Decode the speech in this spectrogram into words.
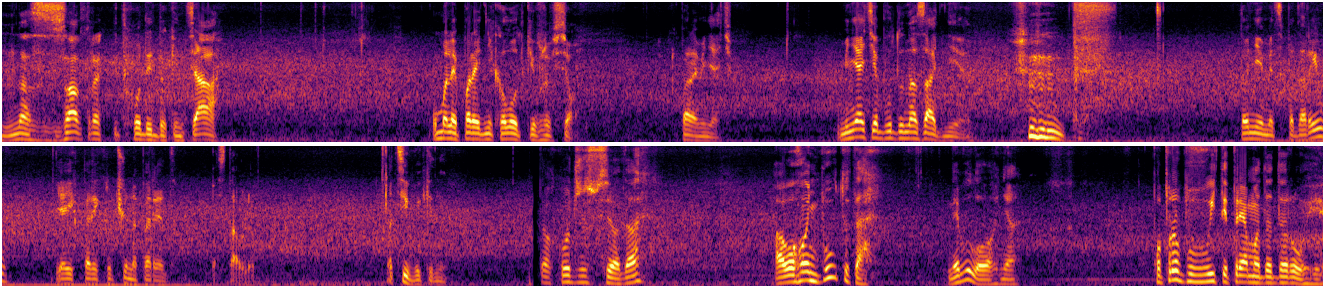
У нас завтрак підходить до кінця. У мене передні колодки вже все. Пора міняти. Міняти я буду на задні. То німець подарив, я їх перекручу наперед, поставлю. Оці викину. Так, отже ж все, да? А вогонь був тут? Не було огня. Попробую вийти прямо до дороги.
